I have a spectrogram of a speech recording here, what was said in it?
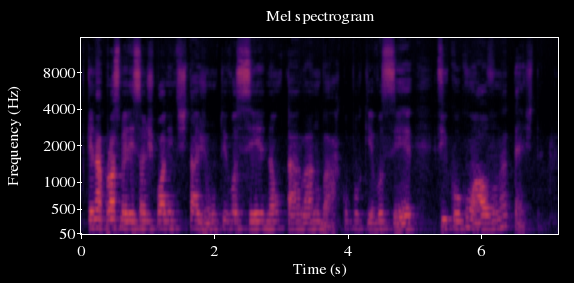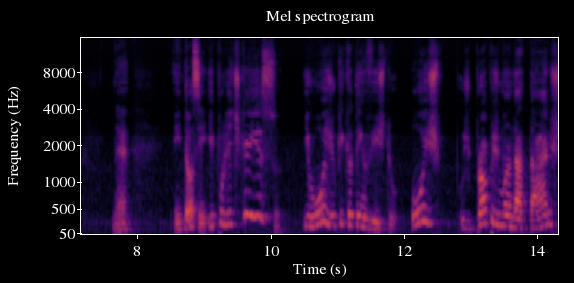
Porque na próxima eleição eles podem estar junto e você não está lá no barco porque você ficou com alvo na testa, né? Então, assim, e política é isso. E hoje, o que, que eu tenho visto? Os, os próprios mandatários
